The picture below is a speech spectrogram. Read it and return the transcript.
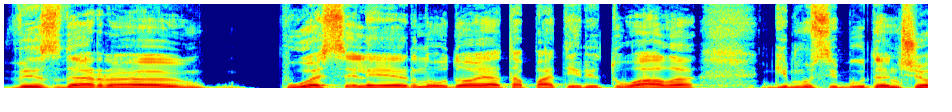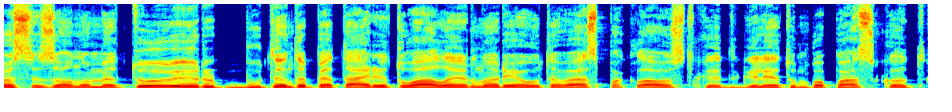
vis dar uh, puoselėja ir naudoja tą patį ritualą, gimusi būtent šio sezono metu ir būtent apie tą ritualą ir norėjau tavęs paklausti, kad galėtum papasakot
